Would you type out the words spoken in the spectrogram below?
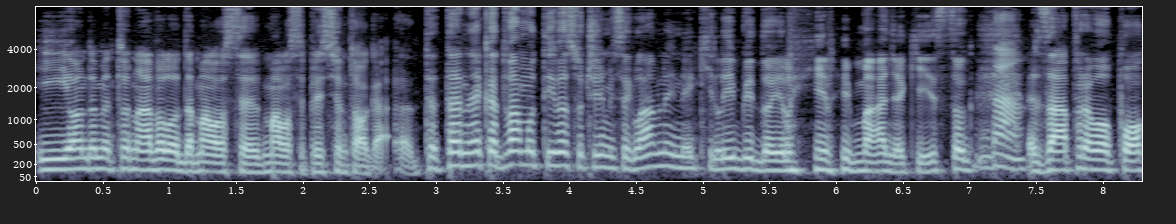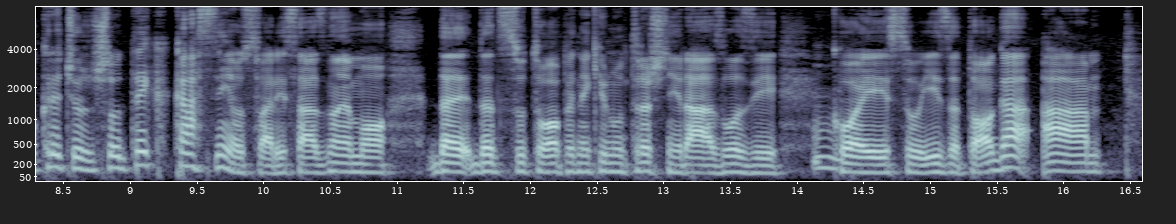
i onda me to navelo da malo se, malo se prisjećam toga. Ta, ta neka dva motiva su, čini mi se, glavna i neki libido ili, ili manjak istog. Da. Zapravo pokreću, što tek kasnije u stvari saznajemo da, da su to opet neki unutrašnji razlozi mm. koji su iza toga, a Uh,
